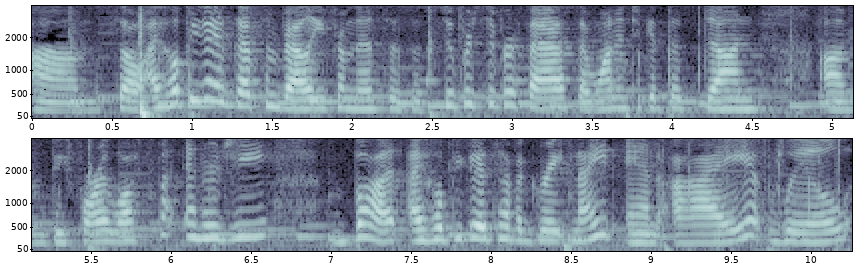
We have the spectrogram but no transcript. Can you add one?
Um, so I hope you guys got some value from this. This was super, super fast. I wanted to get this done um, before I lost my energy. But I hope you guys have a great night, and I will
